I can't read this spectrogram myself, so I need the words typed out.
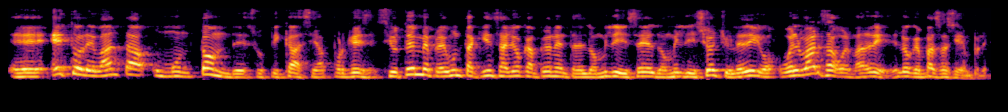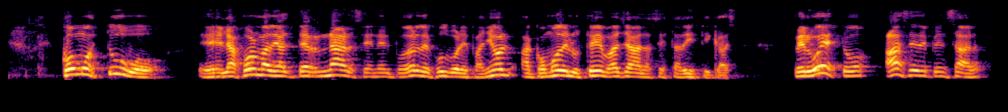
Eh, esto levanta un montón de suspicacia, porque si usted me pregunta quién salió campeón entre el 2016 y el 2018, y le digo, o el Barça o el Madrid, es lo que pasa siempre. ¿Cómo estuvo eh, la forma de alternarse en el poder del fútbol español? Acomódelo usted, vaya a las estadísticas. Pero esto hace de pensar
